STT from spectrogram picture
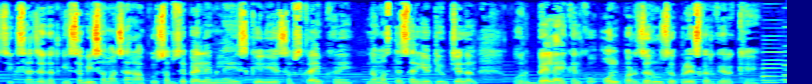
शिक्षा जगत के सभी समाचार आपको सबसे पहले मिले, इसके लिए सब्सक्राइब करें, नमस्ते सर यूट्यूब चैनल, और बेल आइकन को ऑल पर ज़रूर से प्रेस करके रखें।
